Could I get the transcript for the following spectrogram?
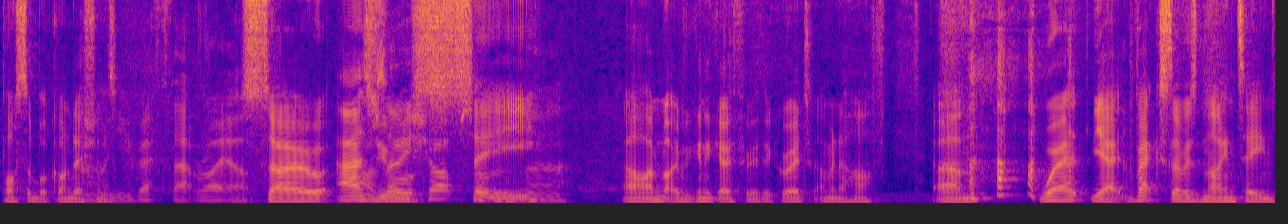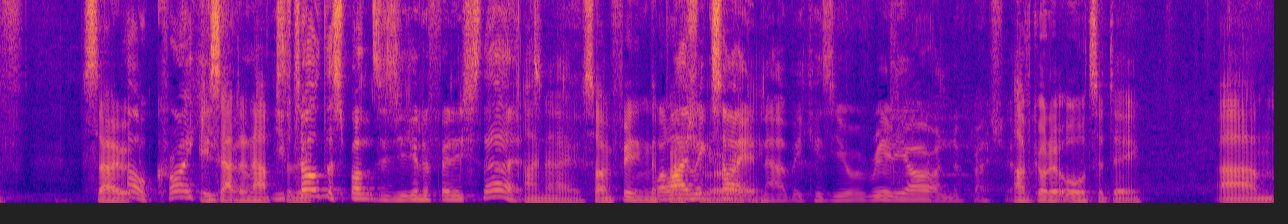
possible oh, conditions. you've effed that right up. So, as Oh, you will see, on, uh, Oh, I'm not even going to go through the grid. I'm in a half. Um, where yeah, Vexler is 19th. So oh crikey! he's had an absolute. You've told the sponsors you're going to finish third. I know. So I'm feeling the well, pressure. I'm excited already. now because you really are under pressure. I've got it all to do. Um,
